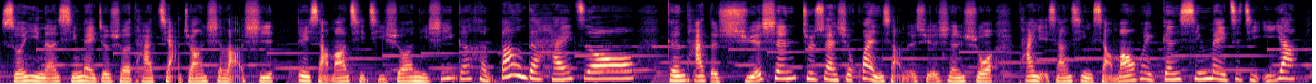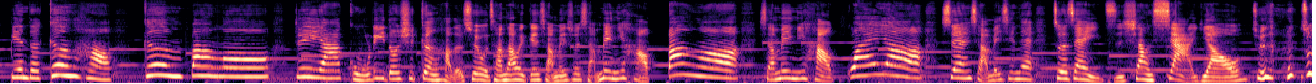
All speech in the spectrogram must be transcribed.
所以呢，欣妹就说她假装是老师对小猫琪琪说：“你是一个很棒的孩子哦。”跟她的学生，就算是幻想的学生说，她也相信小猫会跟欣妹自己一样变得更好。更棒哦！对呀，鼓励都是更好的，所以我常常会跟小妹说：“小妹你好棒哦，小妹你好乖呀。”虽然小妹现在坐在椅子上下腰，就是坐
